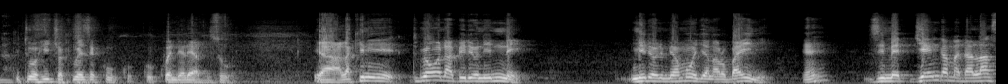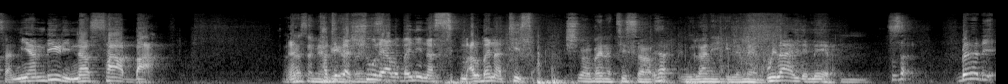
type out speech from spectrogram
Naam. kituo hicho kiweze ku, ku, ku, kuendelea vizuri ya lakini tumeona bilioni nne milioni mia moja na arobaini eh, zimejenga madarasa mia mbili na saba eh, katika shule arobaini na si- arobaini na tisa Shule 49 wilayani Ilemela. wilaya Ilemela. Sasa Bernard,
